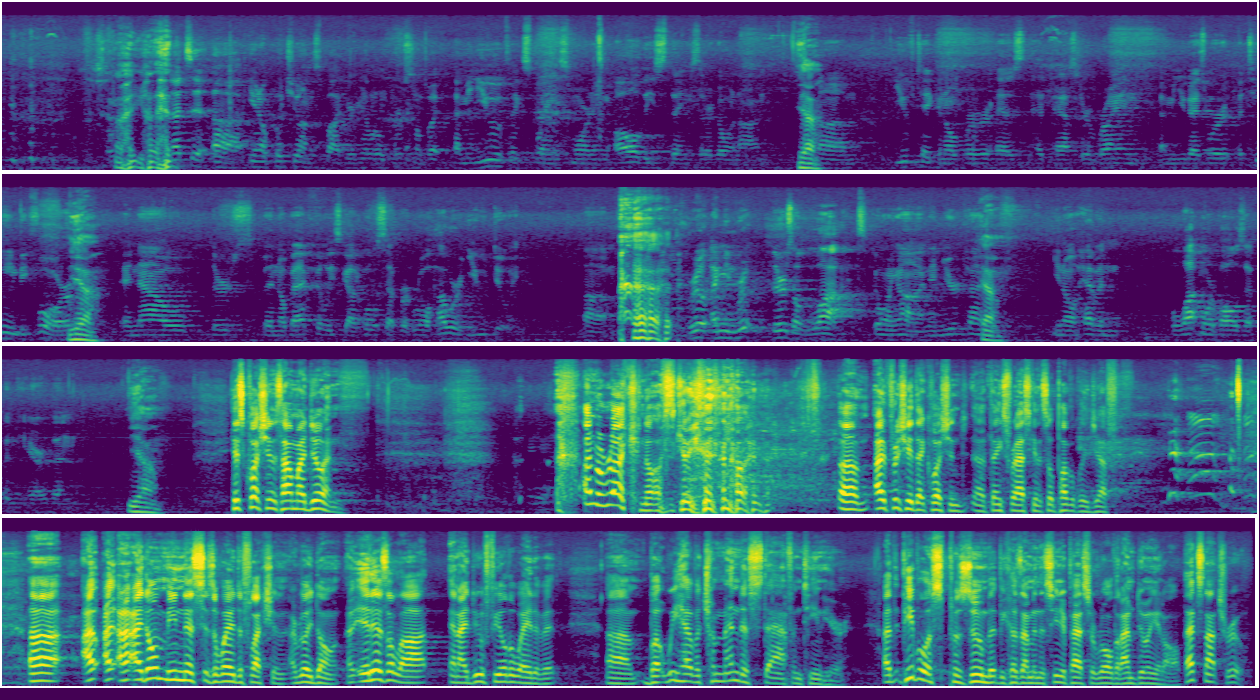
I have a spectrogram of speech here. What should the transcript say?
All right, go ahead. Not to, uh, you know, put you on the spot here, get a little personal, but I mean, you've explained this morning all these things that are going on. Yeah. Um, you've taken over as the head pastor, and Brian, I mean, you guys were a team before. Yeah. And now there's been no backfill. He's got a whole separate role. How are you doing? Um, real, I mean, real, there's a lot going on, and you're kind Yeah. of, you know, having a lot more balls up in the air than Yeah. His question is, How am I doing? I'm a wreck. No, I'm just kidding. no, um, I appreciate that question. Uh, thanks for asking it so publicly, Jeff. Uh, I, I, I don't mean this as a way of deflection. I really don't. It is a lot, and I do feel the weight of it. Um, but we have a tremendous staff and team here. I, think people presume that because I'm in the senior pastor role that I'm doing it all. That's not true.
